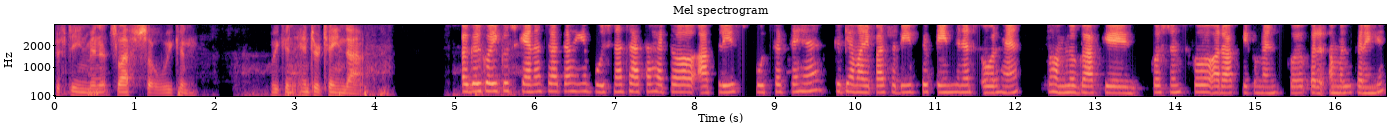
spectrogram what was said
15 minutes left, so we can, we can entertain that. अगर कोई कुछ कहना चाहता है या पूछना चाहता है तो आप प्लीज़ पूछ सकते हैं क्योंकि हमारे पास अभी फिफ्टीन मिनट्स और हैं तो हम लोग आपके क्वेश्चंस को और आपके कमेंट्स को पर अमल करेंगे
